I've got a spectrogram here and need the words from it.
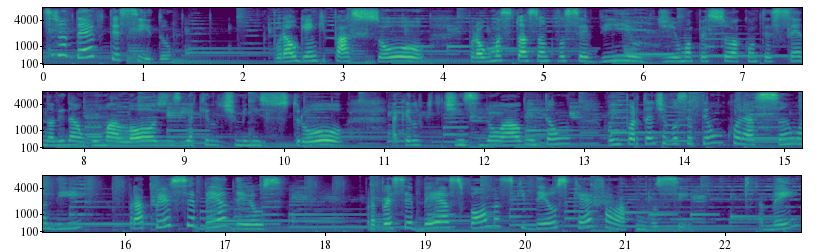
Você já deve ter sido. Por alguém que passou, por alguma situação que você viu de uma pessoa acontecendo ali em alguma loja e aquilo te ministrou, aquilo que te ensinou algo. Então, o importante é você ter um coração ali para perceber a Deus, para perceber as formas que Deus quer falar com você. Amém?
